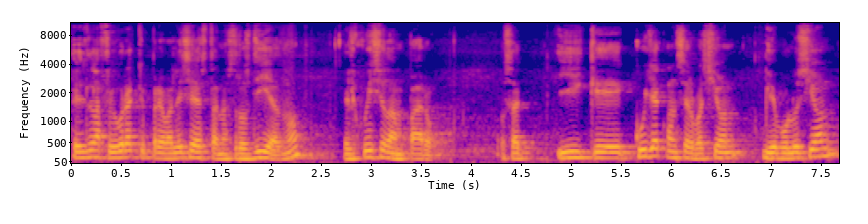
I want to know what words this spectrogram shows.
es la figura que prevalece hasta nuestros días, ¿no? El juicio de amparo. O sea, y que cuya conservación y evolución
